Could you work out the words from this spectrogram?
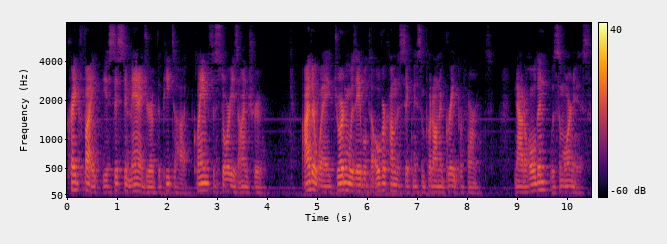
Craig Fite, the assistant manager of the Pizza Hut, claims the story is untrue. Either way, Jordan was able to overcome the sickness and put on a great performance. Now to Holden with some more news.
